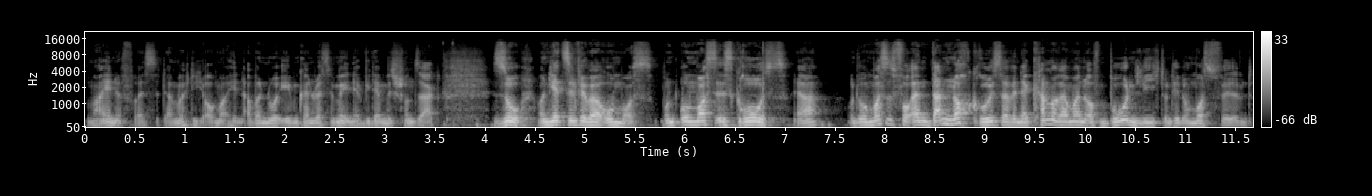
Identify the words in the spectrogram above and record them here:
Meine Fresse, da möchte ich auch mal hin. Aber nur eben kein WrestleMania, wie der Mist schon sagt. So, und jetzt sind wir bei Omos. Und Omos ist groß, ja. Und Omos ist vor allem dann noch größer, wenn der Kameramann auf dem Boden liegt und den Omos filmt.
